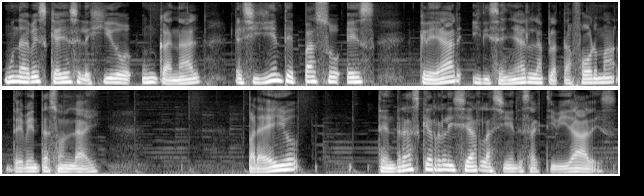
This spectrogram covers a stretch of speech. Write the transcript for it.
Una vez que hayas elegido un canal, el siguiente paso es crear y diseñar la plataforma de ventas online. Para ello tendrás que realizar las siguientes actividades.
